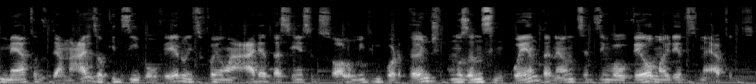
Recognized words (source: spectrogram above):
métodos de análise ou que desenvolveram, isso foi uma área da ciência do solo muito importante nos anos 50, né, onde se desenvolveu a maioria dos métodos.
